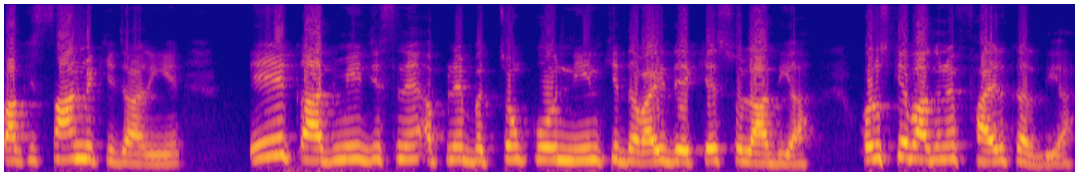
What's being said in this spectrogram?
पाकिस्तान में की जा रही है। एक आदमी जिसने अपने बच्चों को नींद की दवाई दे के सुला दिया और उसके बाद उन्हें फायर कर दिया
